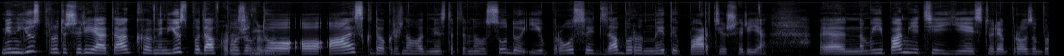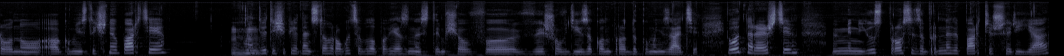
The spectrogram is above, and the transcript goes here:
Мін'юст проти Шарія, так Мін'юст подав Хороша позов новина. до ОАСК, до окружного адміністративного суду, і просить заборонити партію Шарія. Е, На моїй пам'яті є історія про заборону е, комуністичної партії. Мгм. 2015 року це було пов'язане з тим, що ввійшов в дію закон про декомунізацію. І от нарешті Мін'юст просить заборонити партію Ширія.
